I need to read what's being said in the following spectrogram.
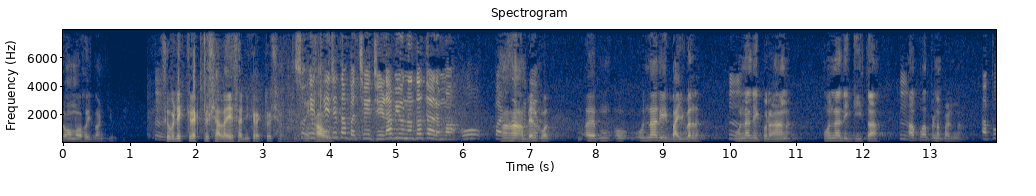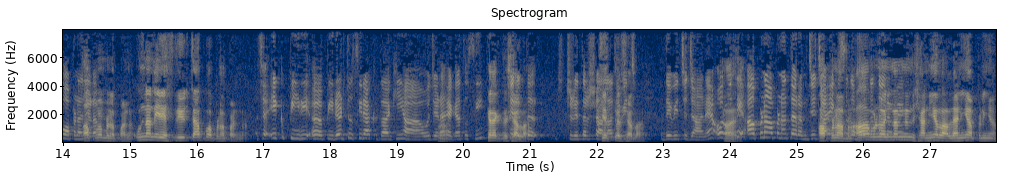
ਕੌਮ ਉਹੀ ਬਣ ਜੂਗੀ। ਸੋ ਵੱਡੇ ਕਰੈਕਟਰਸ਼ਾਲਾ ਇਹ ਸਾਡੀ ਕਰੈਕਟਰਸ਼ਾਲਾ। ਸੋ ਵਿਖਾਓ। ਇੱਥੇ ਜਿੱਦਾਂ ਬੱਚੇ ਜਿਹੜਾ ਵੀ ਉਹਨਾਂ ਦਾ ਧਰਮ ਆ ਉਹ ਪੜ੍ਹ ਹਾਂ ਹਾਂ ਸਕਦੇ ਆ। ਬਿਲਕੁਲ। ਉਹਨਾਂ ਦੀ ਬਾਈਬਲ ਉਹਨਾਂ ਦੀ ਕੁਰਾਨ ਉਹਨਾਂ ਦੀ ਗੀਤਾ ਆਪੋ ਆਪਣਾ ਪੜਨਾ ਆਪੋ ਆਪਣਾ ਆਪੋ ਜਿਹੜਾ ਆਪਣਾ ਪੜਨਾ ਉਹਨਾਂ ਨੇ ਇਸ ਫੀਲਡ ਚ ਆਪੋ ਆਪਣਾ ਪੜਨਾ ਅੱਛਾ ਇੱਕ ਪੀਰੀਅਡ ਤੁਸੀਂ ਰੱਖਦਾ ਕਿ ਹਾਂ ਉਹ ਜਿਹੜਾ ਹੈਗਾ ਤੁਸੀਂ ਕਰੈਕਟਰਸ਼ਾਲਾ। ਚਰਿੱਤਰ- ਚਰਿੱਤਰਸ਼ਾਲਾ ਦੇ ਚਰਿੱਤਰਸ਼ਾਲਾ। ਵਿੱਚ ਦੇ ਵਿੱਚ ਜਾਣਾ ਹੈ ਔਰ। ਉੱਥੇ ਆਪਣਾ ਆਪਣਾ ਧਰਮ ਜੇ ਚਾਹੇ ਆਪਣਾ ਕਿਸੇ ਆਪਣਾ ਬੁੱਧ ਧਰਮ ਇਹਨਾਂ ਹੈ। ਨੇ ਨਿਸ਼ਾਨੀਆਂ ਲਾ ਲੈਣੀਆਂ ਆਪਣੀਆਂ।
